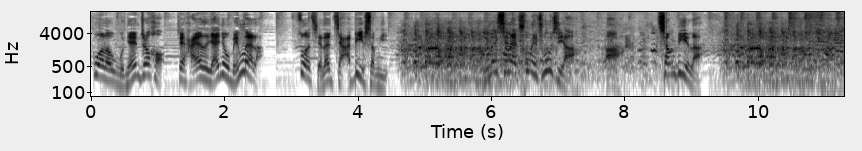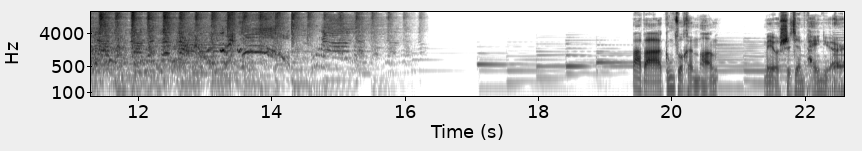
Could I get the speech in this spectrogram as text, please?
过了五年之后，这孩子研究明白了，做起了假币生意。你们现在出没出息啊？啊，枪毙了。爸爸工作很忙，没有时间陪女儿。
